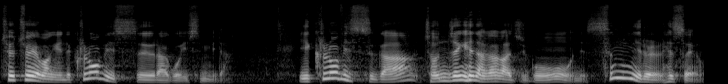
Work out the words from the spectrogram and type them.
최초의 왕이 이제 클로비스라고 있습니다. 이 클로비스가 전쟁에 나가가지고 승리를 했어요.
